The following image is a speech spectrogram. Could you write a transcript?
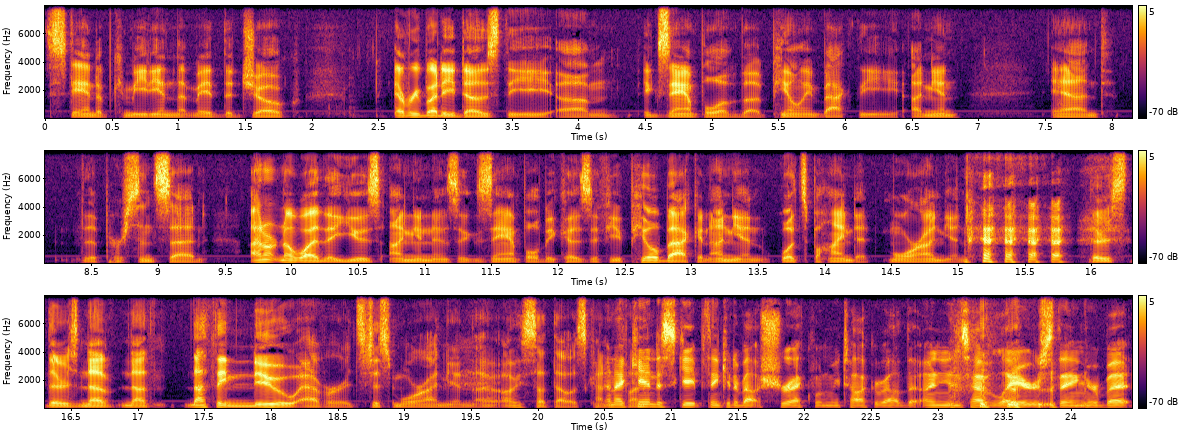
stand-up comedian that made the joke. Everybody does the um, example of the peeling back the onion, and the person said, I don't know why they use onion as example because if you peel back an onion, what's behind it? More onion. there's there's no, no, nothing new ever. It's just more onion. I always thought that was kind and of. And I can't escape thinking about Shrek when we talk about the onions have layers thing, or but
